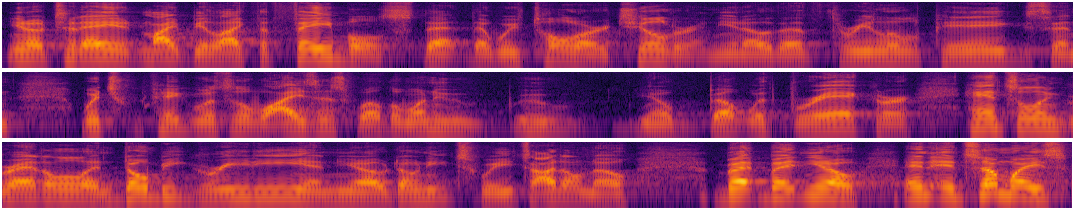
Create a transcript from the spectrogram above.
you know, today it might be like the fables that, that we've told our children, you know, the three little pigs and which pig was the wisest? Well, the one who, who you know, built with brick or Hansel and Gretel and don't be greedy and, you know, don't eat sweets. I don't know. But, but you know, in, in some ways,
